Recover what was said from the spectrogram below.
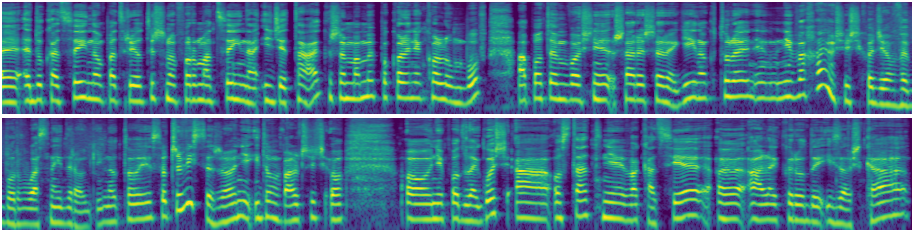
e, edukacyjno-patriotyczno-formacyjna idzie tak, że mamy pokolenie Kolumbów, a potem właśnie szare szeregi, no, które nie, wahają się, jeśli chodzi o wybór własnej drogi. No to jest oczywiste oczywiste, że oni idą walczyć o, o niepodległość, a ostatnie wakacje e, Alek, Rudy i Zośka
